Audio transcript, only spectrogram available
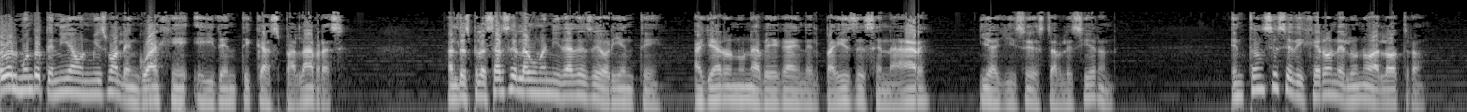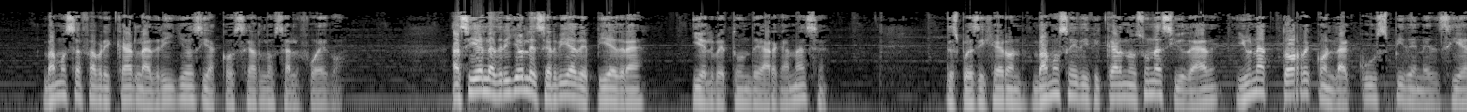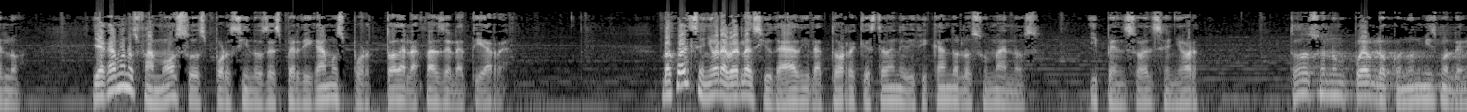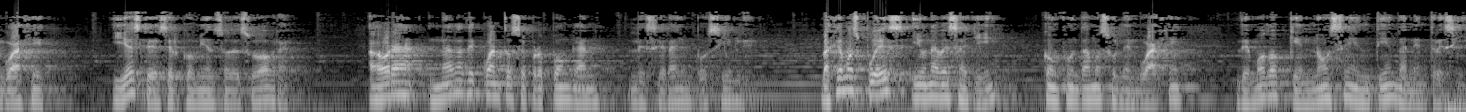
Todo el mundo tenía un mismo lenguaje e idénticas palabras. Al desplazarse la humanidad desde Oriente, hallaron una vega en el país de Senaar y allí se establecieron. Entonces se dijeron el uno al otro, vamos a fabricar ladrillos y a coserlos al fuego. Así el ladrillo les servía de piedra y el betún de argamasa. Después dijeron, vamos a edificarnos una ciudad y una torre con la cúspide en el cielo, y hagámonos famosos por si nos desperdigamos por toda la faz de la tierra. Bajó el Señor a ver la ciudad y la torre que estaban edificando los humanos, y pensó el Señor, todos son un pueblo con un mismo lenguaje, y este es el comienzo de su obra. Ahora nada de cuanto se propongan les será imposible. Bajemos pues y una vez allí, confundamos su lenguaje, de modo que no se entiendan entre sí.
